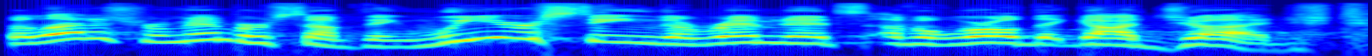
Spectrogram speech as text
But let us remember something. We are seeing the remnants of a world that God judged.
